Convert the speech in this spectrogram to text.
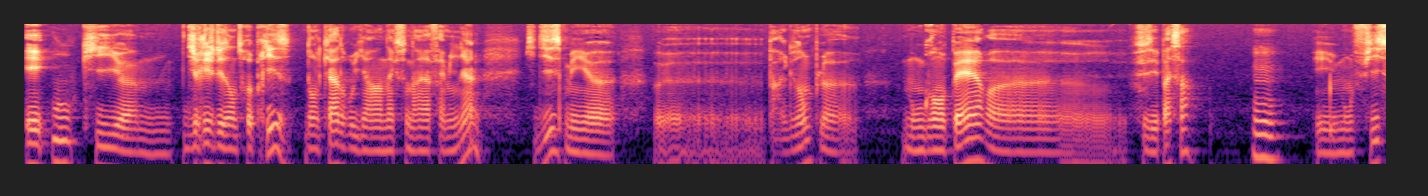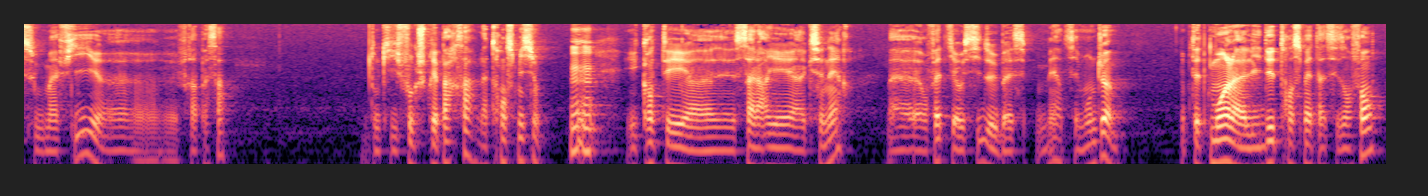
et ou qui euh, dirigent des entreprises dans le cadre où il y a un actionnariat familial, qui disent mais par exemple, mon grand-père euh, faisait pas ça Mhm. et mon fils ou ma fille euh, fera pas ça. Donc il faut que je prépare ça, la transmission. Mhm. Et quand tu es salarié actionnaire, bah, en fait, il y a aussi de bah, merde, c'est mon job. Peut-être moins l'idée de transmettre à ses enfants.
